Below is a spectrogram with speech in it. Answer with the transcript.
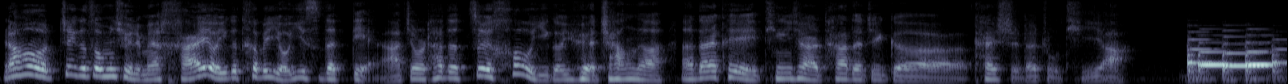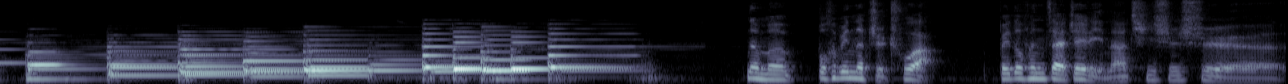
然后这个奏鸣曲里面还有一个特别有意思的点啊，就是它的最后一个乐章呢，呃，大家可以听一下它的这个开始的主题啊。那么布赫宾的指出啊，贝多芬在这里呢，其实是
